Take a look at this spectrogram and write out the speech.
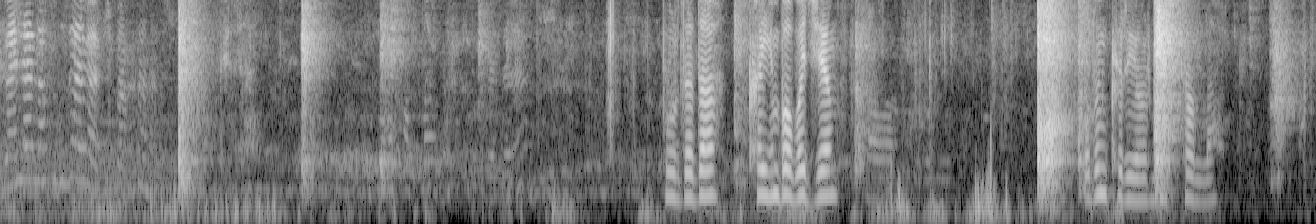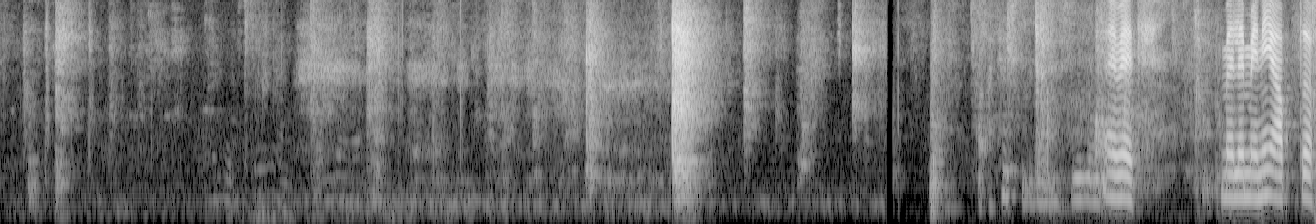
Biberler nasıl güzel vermiş baksana. Burada da kayınbabacığım odun kırıyor maşallah. Evet. Melemeni yaptık.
